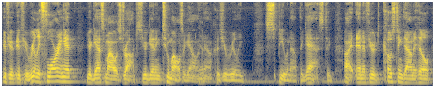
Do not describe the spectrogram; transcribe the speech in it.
if you're if you're really flooring it, your gas mileage drops. You're getting two miles a gallon now because you're really spewing out the gas. To, all right, and if you're coasting down a hill,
